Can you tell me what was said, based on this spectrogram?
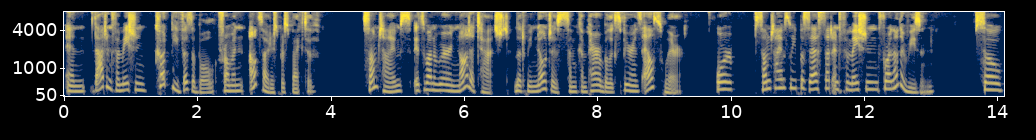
and that information could be visible from an outsider's perspective. Sometimes it's when we're not attached that we notice some comparable experience elsewhere, or sometimes we possess that information for another reason. So,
